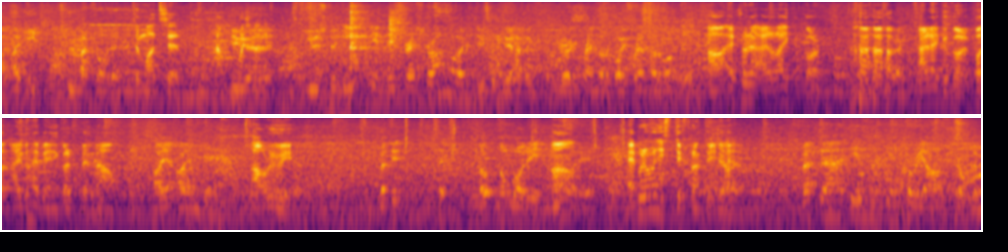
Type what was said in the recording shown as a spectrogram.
I eat too much already. Too much? Uh, not do much you uh, used to eat in this restaurant or do you, do you have a girlfriend or a boyfriend or what? Uh, actually, I like a girl. I like a girl, but I don't have any girlfriend now. I, I am gay. Oh, really? But it, no, no worry, no Oh. worry. Everyone is different, isn't Yeah. it? But uh, in, in Korea, problem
